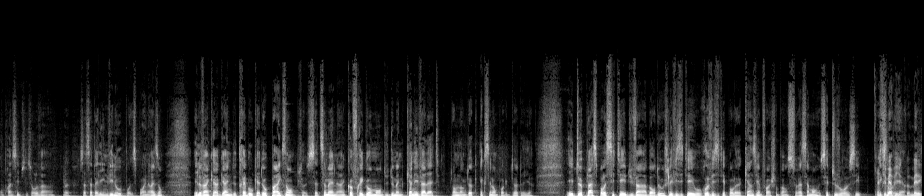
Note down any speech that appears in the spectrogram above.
en principe, c'est sur le vin. hein. Euh, Ça s'appelle Invino pour une raison. Et le vainqueur gagne de très beaux cadeaux. Par exemple, cette semaine, un coffret gourmand du domaine Canet-Valette, dans le Languedoc, excellent producteur d'ailleurs. Et deux places pour la Cité du vin à Bordeaux. Je l'ai visité ou revisité pour la 15e fois, je pense, récemment. C'est toujours aussi Ah, c'est merveilleux, quoi. Belle, belle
